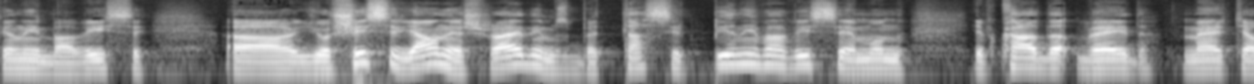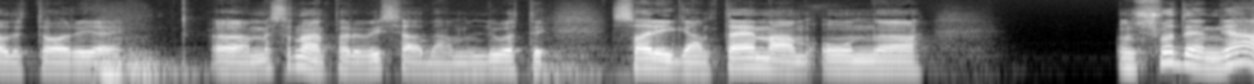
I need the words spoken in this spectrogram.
pilnībā visi. Uh, jo šis ir jauniešu raidījums, bet tas ir pilnībā visiem un jebkāda veida mērķa auditorijai. Uh, mēs runājam par visādām ļoti svarīgām tēmām, un, uh, un šodien, jā,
